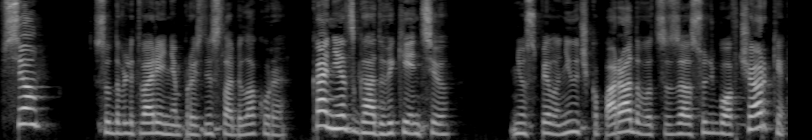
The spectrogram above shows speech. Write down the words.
«Все», — с удовлетворением произнесла Белокурая. Конец гаду Викентию. Не успела Ниночка порадоваться за судьбу овчарки,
